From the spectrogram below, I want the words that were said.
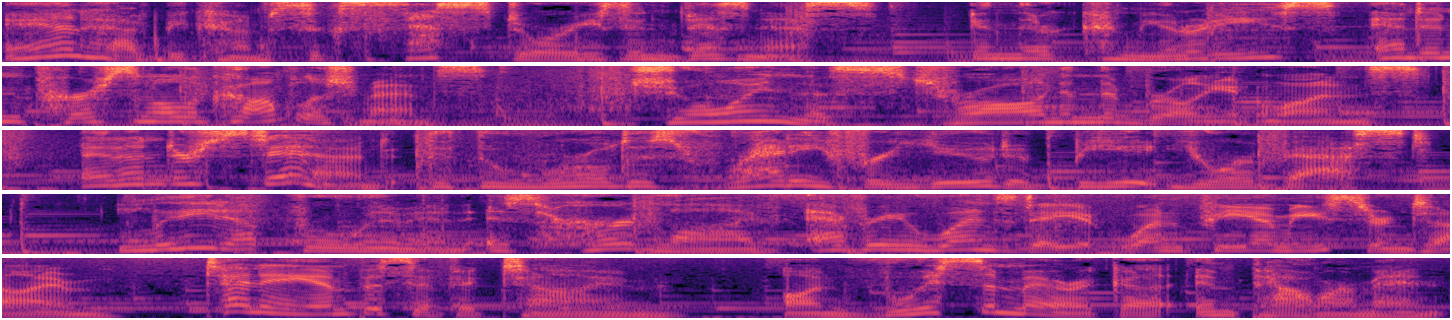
and have become success stories in business, in their communities, and in personal accomplishments. Join the strong and the brilliant ones and understand that the world is ready for you to be at your best. Lead Up for Women is heard live every Wednesday at 1 p.m. Eastern Time, 10 a.m. Pacific Time on Voice America Empowerment.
